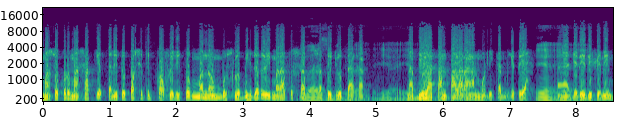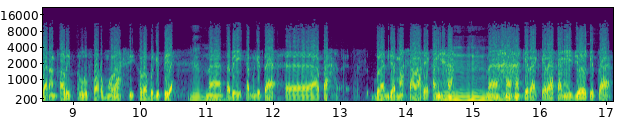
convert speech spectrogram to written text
masuk ke rumah sakit dan itu positif COVID itu menembus lebih dari 501 juta kan. Iya, iya. Nah, bila tanpa larangan mudik kan begitu ya. Iya, nah, iya, jadi di sini barangkali perlu formulasi kalau begitu ya. Iya. Nah, tadi kan kita eh, apa belanja masalah ya Kang ya. Hmm. Nah, kira-kira Kang Ijo kita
